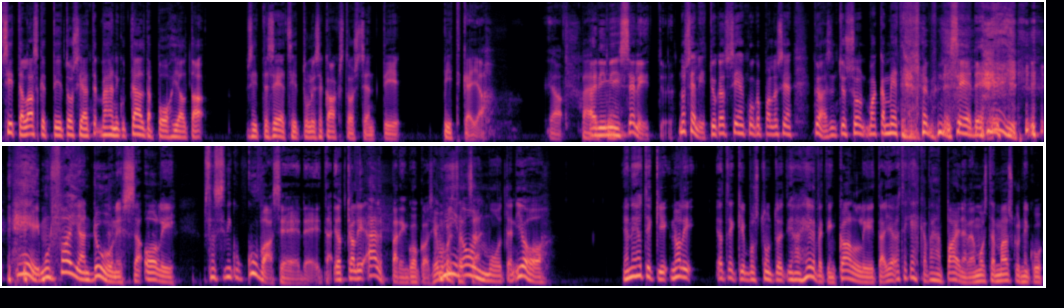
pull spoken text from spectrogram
sitten laskettiin tosiaan että vähän niin kuin tältä pohjalta sitten se, että siitä tuli se 12 senttiä pitkä ja, ja Ai niin, mihin se liittyy? No se liittyy katso siihen, kuinka paljon siihen, kyllä se nyt jos on vaikka metrilevyinen CD. Hei, hei, mun Fajan duunissa oli sellaisia niinku kuva-CD-itä, jotka oli älppärin kokoisia. niin Muistatko sä? on muuten, joo. Ja ne jotenkin, ne oli jotenkin musta tuntui, että ihan helvetin kalliita ja jotenkin ehkä vähän painavia. Muistan, mä joskus niinku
